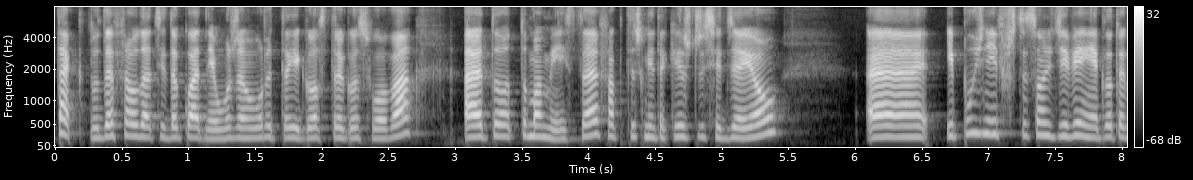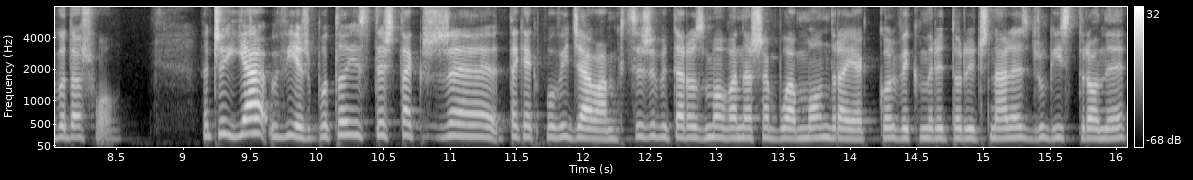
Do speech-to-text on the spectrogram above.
Tak, do defraudacji dokładnie. Możemy użyć takiego ostrego słowa, ale to, to ma miejsce. Faktycznie takie rzeczy się dzieją. E, I później wszyscy są zdziwieni, jak do tego doszło. Znaczy ja, wiesz, bo to jest też tak, że tak jak powiedziałam, chcę, żeby ta rozmowa nasza była mądra, jakkolwiek merytoryczna, ale z drugiej strony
